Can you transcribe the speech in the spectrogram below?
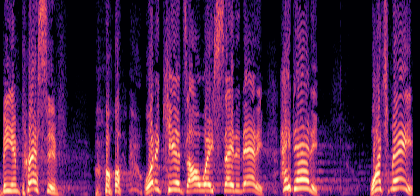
be impressive. what do kids always say to daddy? Hey, daddy, watch me.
